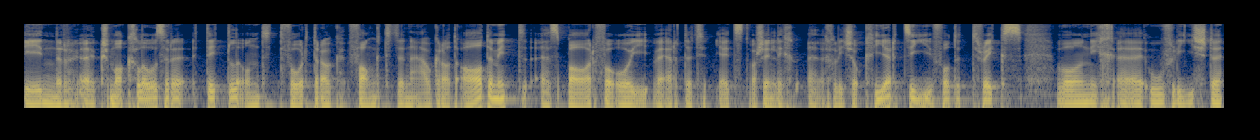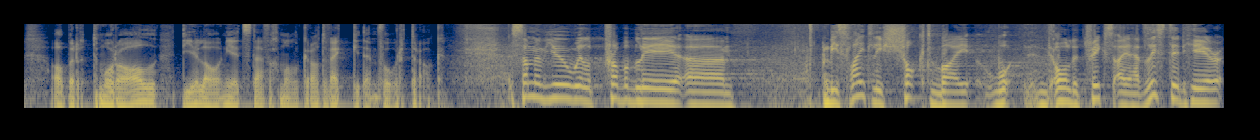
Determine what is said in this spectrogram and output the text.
eher äh, geschmackloser Titel und der Vortrag fängt dann auch gerade an damit. Ein paar von euch werden jetzt wahrscheinlich äh, ein bisschen schockiert sein von den Tricks, die ich äh, aufleiste, aber die Moral, die lasse ich jetzt einfach mal gerade weg in dem Vortrag. Some of you will probably uh be slightly shocked by all the tricks I have listed here,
